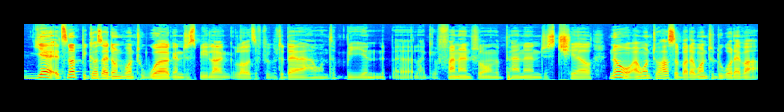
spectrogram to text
yeah. It's not because I don't want to work and just be like lots of people today. I want to be in uh, like a financial independent, just chill. No, I want to hustle, but I want to do whatever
